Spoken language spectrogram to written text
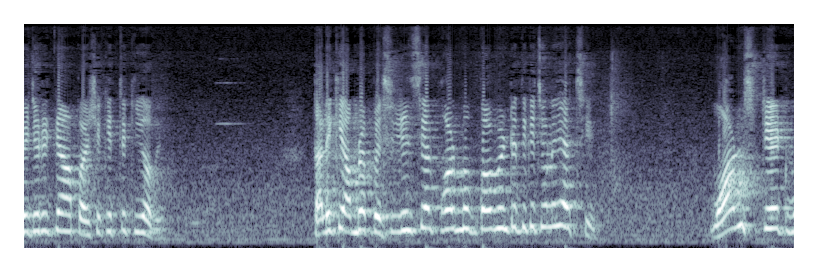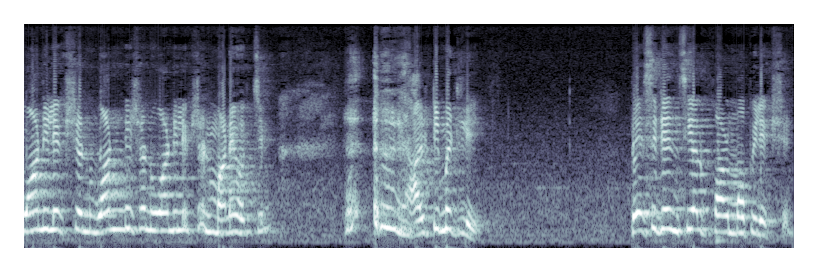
মেজরিটি না পায়, সেক্ষেত্রে কী হবে? তাহলে কি আমরা প্রেসিডেন্সিয়াল ফর্ম অফ গভর্নমেন্টের দিকে চলে যাচ্ছি? One state one election one nation one election মানে হচ্ছে ultimately presidential form of election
